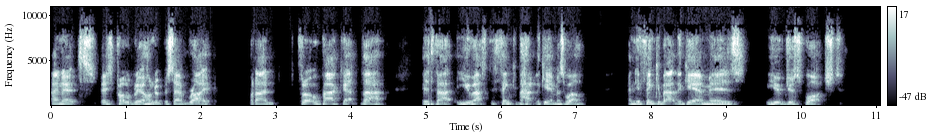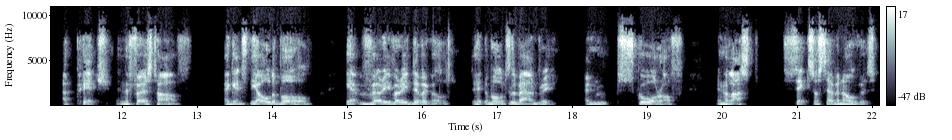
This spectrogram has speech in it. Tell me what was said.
And it's it's probably 100% right. But I'd throw back at that is that you have to think about the game as well. And you think about the game is you've just watched a pitch in the first half against the older ball get very, very difficult to hit the ball to the boundary and score off in the last six or seven overs.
